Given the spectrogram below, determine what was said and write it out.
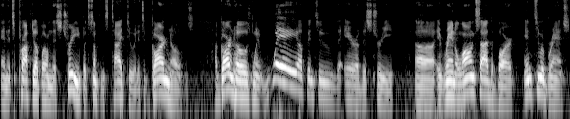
And it's propped up on this tree, but something's tied to it. It's a garden hose. A garden hose went way up into the air of this tree uh, it ran alongside the bark into a branch,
